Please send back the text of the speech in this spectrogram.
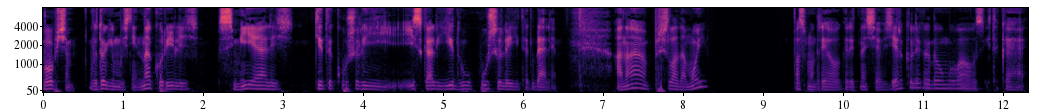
В общем, в итоге мы с ней накурились, смеялись, где-то кушали, искали еду, кушали и так далее. Она пришла домой, посмотрела, говорит, на себя в зеркале, когда умывалась, и такая,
